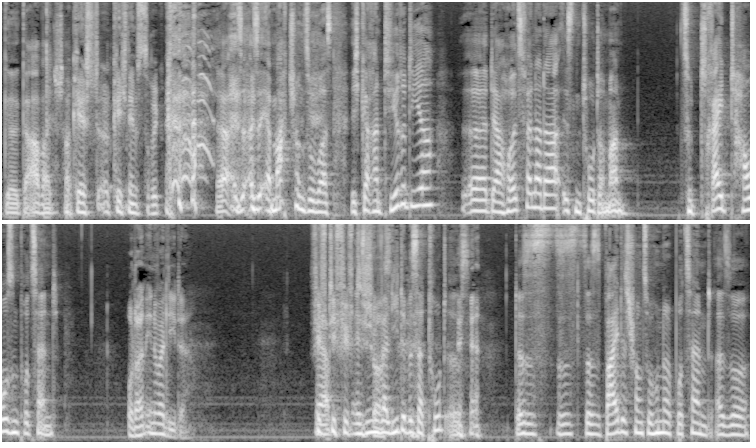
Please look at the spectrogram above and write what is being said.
gearbeitet hat. Okay, okay, ich nehme es zurück. ja, also, also er macht schon sowas. Ich garantiere dir, äh, der Holzfäller da ist ein toter Mann. Zu 3000 Prozent. Oder ein Invalide. 50-50 ja, Er ist Invalide, bis er tot ist. ja. das, ist, das, ist, das ist beides schon zu 100 Prozent. Also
